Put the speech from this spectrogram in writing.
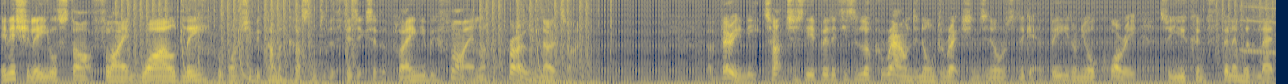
Initially, you'll start flying wildly, but once you become accustomed to the physics of the plane, you'll be flying like a pro in no time. A very neat touch is the ability to look around in all directions in order to get a bead on your quarry so you can fill him with lead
